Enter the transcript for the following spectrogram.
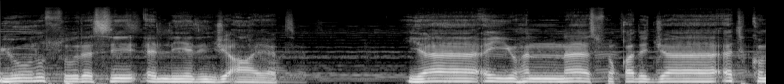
Yunus Suresi 57. Ayet يا أيها الناس قد جاءتكم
